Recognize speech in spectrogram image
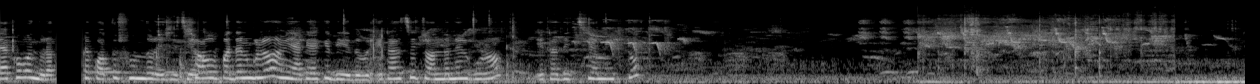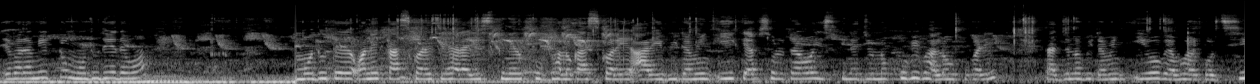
দেখো বন্ধুরা কত সুন্দর এসেছে। সব উপাদানগুলো আমি একে একে দিয়ে দেবো। এটা হচ্ছে চন্দনের গুঁড়ো, এটা দিচ্ছি আমি একটু। এবার আমি একটু মধু দিয়ে দেব। মধুতে অনেক কাজ করে, চেহারা স্কিনের খুব ভালো কাজ করে, আর এই ভিটামিন ই ক্যাপসুলটাও স্কিনের জন্য খুবই ভালো উপকারী। তার জন্য ভিটামিন ইও ব্যবহার করছি।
